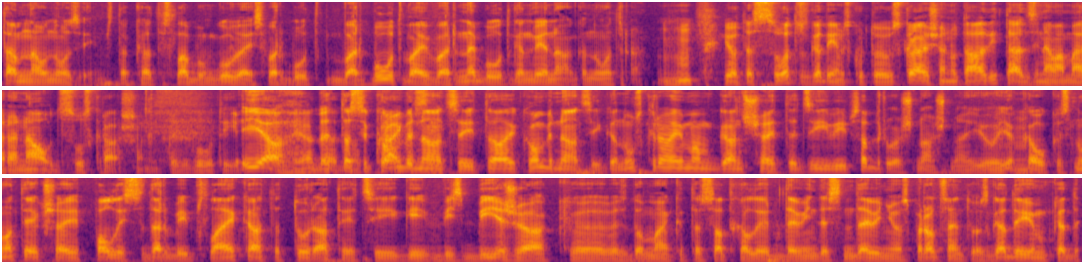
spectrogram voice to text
tam nav nozīmes. Tā tas labuma guvējs var būt, var būt vai var nebūt gan vienā, gan otrā. Mm -hmm. Jo tas otrs gadījums, kur to uzkrāšana, nu, tāda ir tāda zināmā mērā naudas uzkrāšana. Būtības, jā, jā, bet tas nu, ir kombinācija. Tā ir kombinācija gan uzkrājumam, gan šai dzīvības apdrošināšanai. Jo, ja mm -hmm. kaut kas notiek šai polises darbības laikā, tad tur attiecīgi visbiežāk, es domāju, ka tas atkal ir 99% gadījumu, kad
